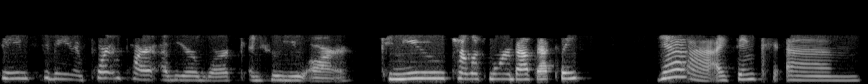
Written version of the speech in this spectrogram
seems to be an important part of your work and who you are. Can you tell us more about that, please? Yeah, I think um,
